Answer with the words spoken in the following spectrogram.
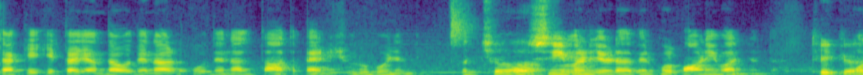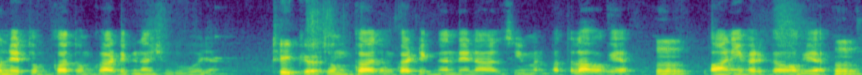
ਤਾਂ ਕੀ ਕੀਤਾ ਜਾਂਦਾ ਉਹਦੇ ਨਾਲ ਉਹਦੇ ਨਾਲ ਧਾਤ ਪੈਣੀ ਸ਼ੁਰੂ ਹੋ ਜਾਂਦੀ। ਅੱਛਾ। ਸੀਮਨ ਜਿਹੜਾ ਬਿਲਕੁਲ ਪਾਣੀ ਬਣ ਜਾਂਦਾ। ਠੀਕ ਹੈ। ਉਹਨੇ ਤੁਮਕਾ ਤੁਮਕਾ ਡਿੱਗਣਾ ਸ਼ੁਰੂ ਹੋ ਜਾਣਾ। ਠੀਕ ਹੈ। ਤੁਮਕਾ ਤੁਮਕਾ ਡਿੱਗਣ ਦੇ ਨਾਲ ਸੀਮਨ ਪਤਲਾ ਹੋ ਗਿਆ। ਹੂੰ। ਪਾਣੀ ਵਰਗਾ ਹੋ ਗਿਆ। ਹੂੰ।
